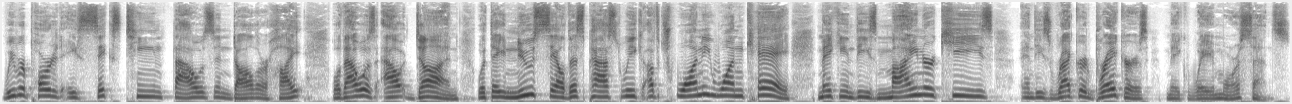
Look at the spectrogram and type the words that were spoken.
we reported a $16,000 height. Well, that was outdone with a new sale this past week of 21K, making these minor keys and these record breakers make way more sense.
